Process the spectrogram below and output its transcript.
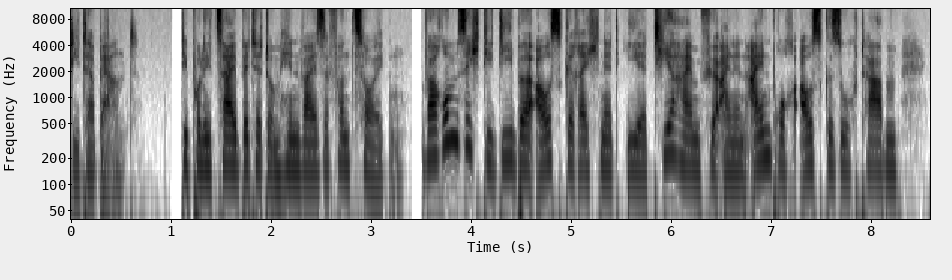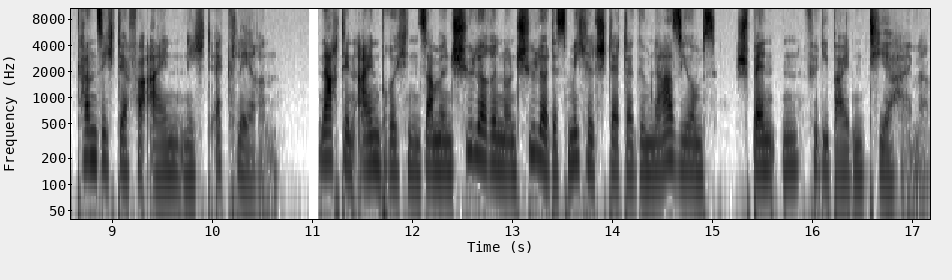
Dieter Berndt. Die Polizei bittet um Hinweise von Zeugen. Warum sich die Diebe ausgerechnet ihr Tierheim für einen Einbruch ausgesucht haben, kann sich der Verein nicht erklären. Nach den Einbrüchen sammeln Schülerinnen und Schüler des Michelstädter Gymnasiums Spenden für die beiden Tierheime.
